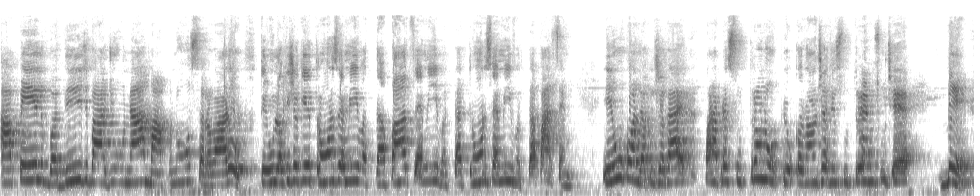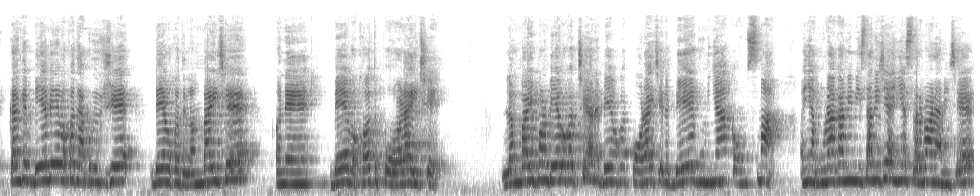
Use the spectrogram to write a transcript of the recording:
આપેલ બધી જ બાજુના માપનો સરવાળો. તો એવું લખી શકીએ ત્રણ સેમી વત્તા પાંચ સેમી વત્તા ત્રણ સેમી વત્તા પાંચ સેમી. એવું પણ લખી શકાય. પણ આપણે સૂત્રનો ઉપયોગ કરવાનો છે. તે સૂત્ર એનું શું છે? બે. કારણ કે બે બે વખત આકૃતિ છે. બે વખત લંબાઈ છે અને બે વખત પહોળાઈ છે. લંબાઈ પણ બે વખત છે અને બે વખત પહોળાઈ છે. એટલે બે ગુણ્યા કૌંસમાં અહીંયા ગુણાકારની નિશાની છે, અહીંયા સરવાળાની છે.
